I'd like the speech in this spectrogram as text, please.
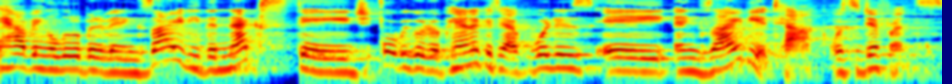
having a little bit of anxiety, the next stage before we go to a panic attack, what is a anxiety attack? What's the difference?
